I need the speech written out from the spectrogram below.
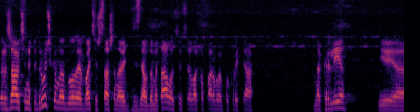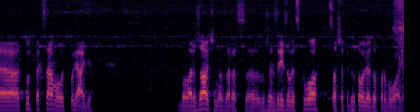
ржавчини під ручками були. Бачиш, Саша навіть зняв до металу всю лакофарбове покриття на крилі. І е, тут так само от по ляді. Була ржавчина, зараз е, вже зрізали скло, Саша підготовлює до фарбування.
